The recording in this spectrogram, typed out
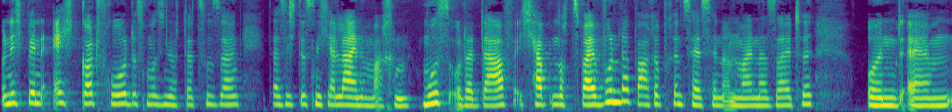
Und ich bin echt gottfroh, das muss ich noch dazu sagen, dass ich das nicht alleine machen muss oder darf. Ich habe noch zwei wunderbare Prinzessinnen an meiner Seite und ähm,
